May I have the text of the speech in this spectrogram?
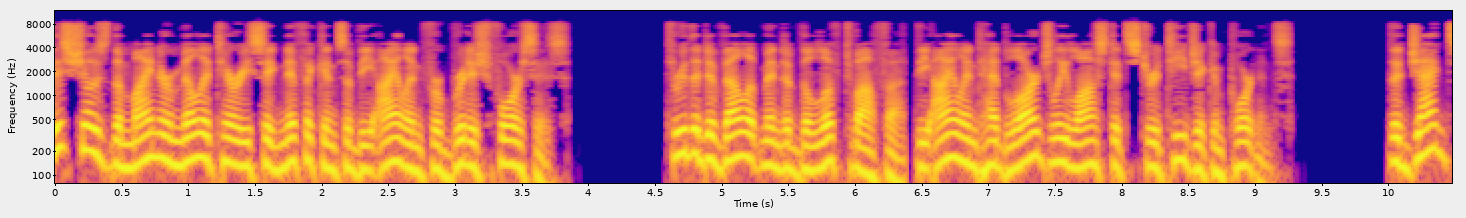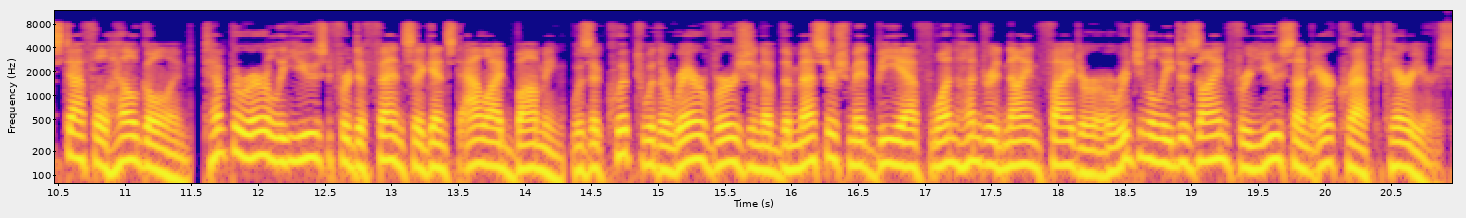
This shows the minor military significance of the island for British forces. Through the development of the Luftwaffe, the island had largely lost its strategic importance. The Jagdstaffel Helgoland, temporarily used for defence against Allied bombing, was equipped with a rare version of the Messerschmitt Bf 109 fighter originally designed for use on aircraft carriers.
